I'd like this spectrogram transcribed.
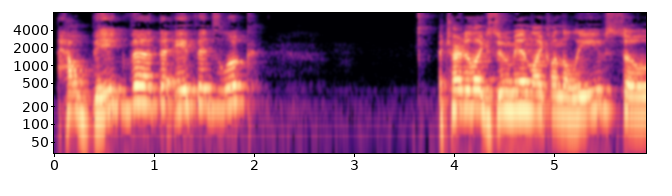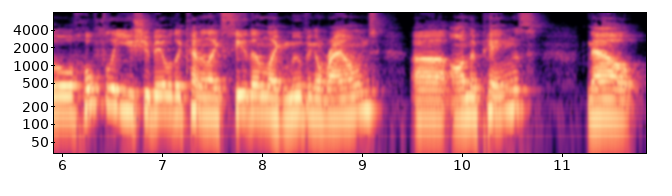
how big the, the aphids look. I try to like zoom in like on the leaves, so hopefully you should be able to kind of like see them like moving around uh, on the pings. Now,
